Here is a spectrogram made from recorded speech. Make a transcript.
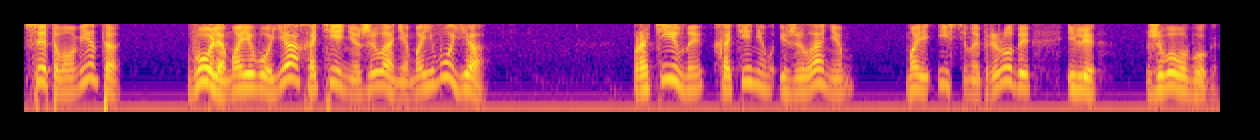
с этого момента воля моего я, хотение, желание моего я – противны хотениям и желаниям моей истинной природы или живого Бога.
